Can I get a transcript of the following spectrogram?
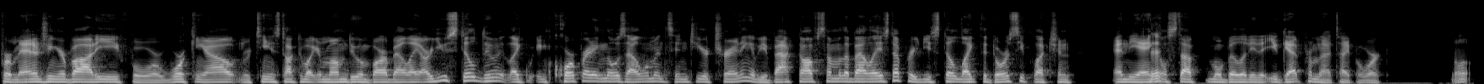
for managing your body, for working out and routines. Talked about your mom doing bar ballet. Are you still doing like incorporating those elements into your training? Have you backed off some of the ballet stuff, or do you still like the dorsiflexion and the ankle stuff mobility that you get from that type of work? Well,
